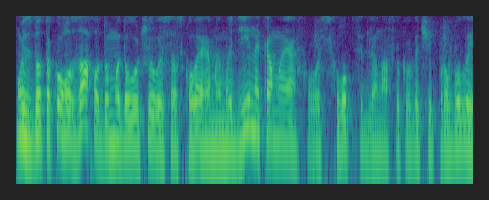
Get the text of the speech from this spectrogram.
Ось до такого заходу ми долучилися з колегами-медійниками. Ось хлопці для нас, викладачі, провели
